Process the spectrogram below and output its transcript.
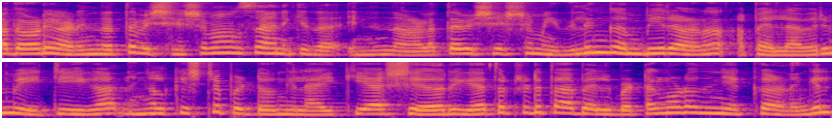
അതോടെയാണ് ഇന്നത്തെ വിശേഷം അവസാനിക്കുന്നത്. ഇനി നാളത്തെ വിശേഷം ഇതിലും ഗംഭീരമാണ് അപ്പോൾ എല്ലാവരും വെയിറ്റ് ചെയ്യുക. നിങ്ങൾക്ക് ഇഷ്ടപ്പെട്ടുവെങ്കിൽ ലൈക്ക് ചെയ്യുക ഷെയർ ചെയ്യുക. തൊട്ടടുത്ത് ആ ബെൽ ബട്ടൺ കൂടെ ഒന്ന് ഞെക്കുകയാണെങ്കിൽ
